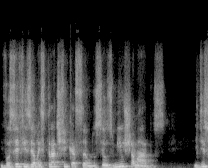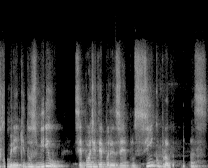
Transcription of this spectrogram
E você fizer uma estratificação dos seus mil chamados e descobrir que dos mil, você pode ter, por exemplo, cinco problemas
